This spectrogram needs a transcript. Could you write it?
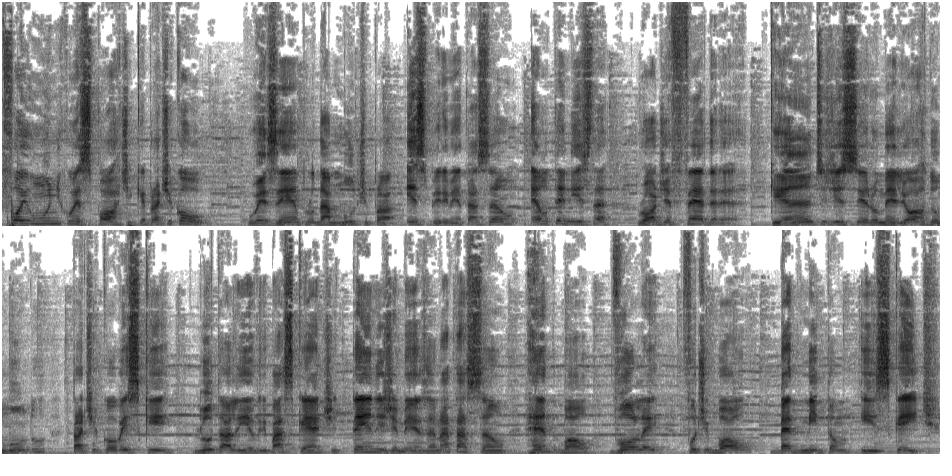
Foi o único esporte que praticou. O exemplo da múltipla experimentação é o tenista Roger Federer, que antes de ser o melhor do mundo, praticou esqui, luta livre, basquete, tênis de mesa, natação, handball, vôlei, futebol, badminton e skate.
